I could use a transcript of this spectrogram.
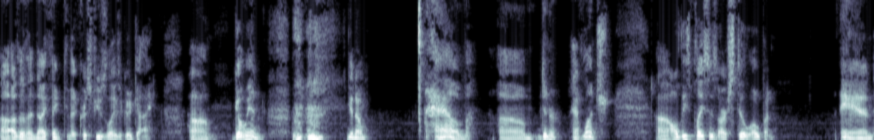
uh, other than I think that Chris Fuselier is a good guy. Um, go in, you know, have um, dinner, have lunch. Uh, all these places are still open, and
